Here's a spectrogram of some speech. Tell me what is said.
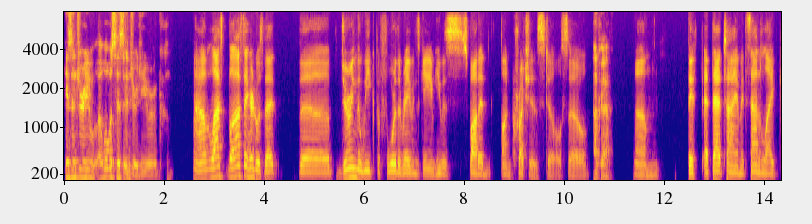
his injury. What was his injury? Do you? Uh, last the last I heard was that the during the week before the Ravens game, he was spotted on crutches still. So okay, um, they at that time it sounded like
